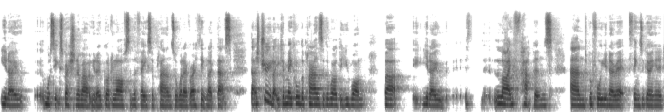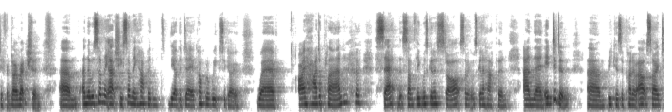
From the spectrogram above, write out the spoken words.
you know, what's the expression about, you know, God laughs in the face of plans or whatever. I think like that's, that's true. Like you can make all the plans in the world that you want, but you know, life happens and before you know it things are going in a different direction. Um, and there was something actually something happened the other day a couple of weeks ago where I had a plan set that something was going to start, something was going to happen, and then it didn't um, because of kind of outside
